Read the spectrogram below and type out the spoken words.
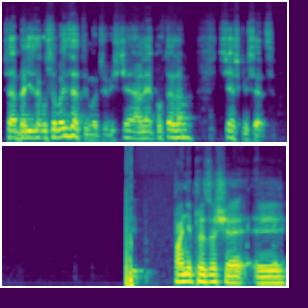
trzeba będzie zagłosować za tym oczywiście, ale powtarzam z ciężkim sercem. Panie prezesie, y,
